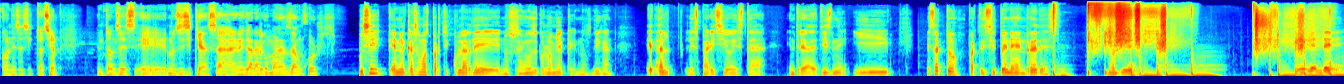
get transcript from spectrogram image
con, esa situación. Entonces, eh, no sé si quieras agregar algo más, Downhorse. Pues sí, en el caso más particular de nuestros amigos de Colombia, que nos digan qué tal les pareció esta entrega de Disney. Y exacto, participen en redes. No olviden. Deben de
